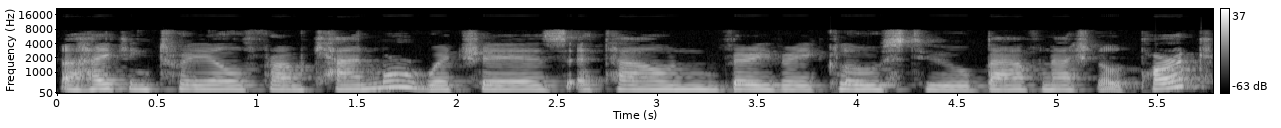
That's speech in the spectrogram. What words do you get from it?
a hiking trail from Canmore, which is a town very, very close to Banff National Park.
